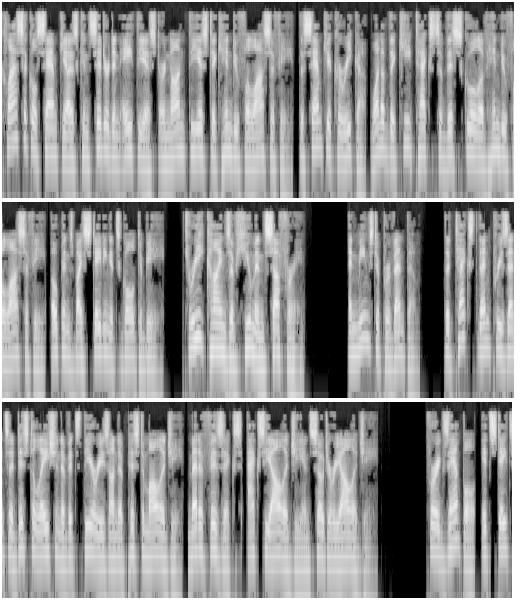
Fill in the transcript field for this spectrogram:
Classical Samkhya is considered an atheist or non-theistic Hindu philosophy. The Samkhya Karika, one of the key texts of this school of Hindu philosophy, opens by stating its goal to be three kinds of human suffering and means to prevent them. The text then presents a distillation of its theories on epistemology, metaphysics, axiology and soteriology. For example, it states,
